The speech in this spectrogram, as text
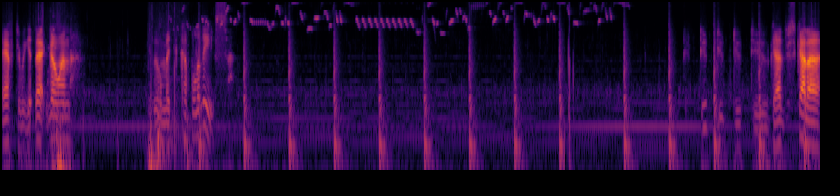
After we get that going, we'll make a couple of these. Got, just gotta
